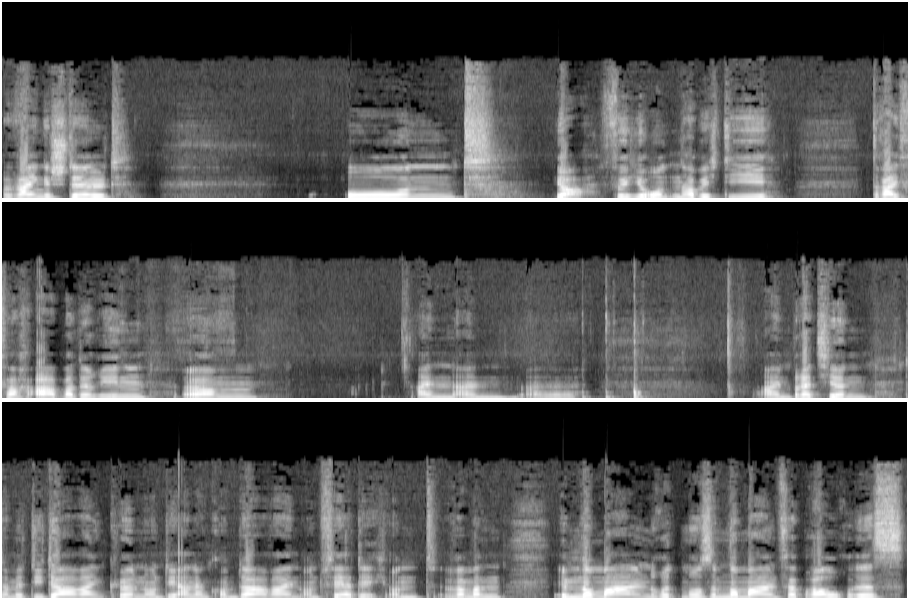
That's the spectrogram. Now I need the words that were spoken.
reingestellt. Und ja, für hier unten habe ich die Dreifach-A-Batterien, ähm, ein, ein, äh, ein Brettchen, damit die da rein können und die anderen kommen da rein und fertig. Und wenn man im normalen Rhythmus, im normalen Verbrauch ist,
